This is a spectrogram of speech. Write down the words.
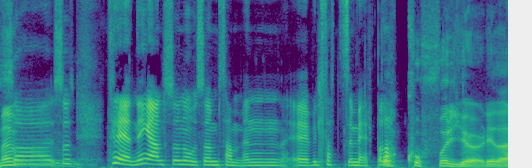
Men, så, så trening er altså noe som sammen vil satse mer på, da. og hvorfor gjør de det?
